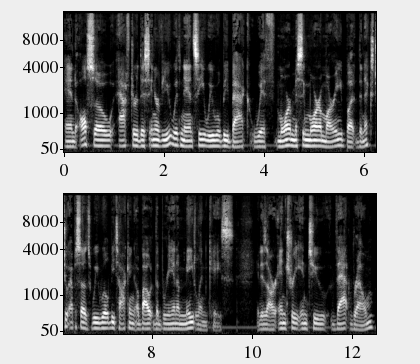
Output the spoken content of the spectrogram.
And also, after this interview with Nancy, we will be back with more Missing Maura Murray. But the next two episodes, we will be talking about the Brianna Maitland case. It is our entry into that realm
